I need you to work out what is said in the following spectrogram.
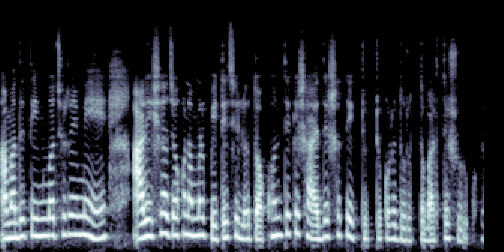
আমাদের তিন বছরের মেয়ে আরিশা যখন আমার পেটে ছিল, তখন থেকে শাহেদের সাথে একটু একটু করে দূরত্ব বাড়তে শুরু করে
